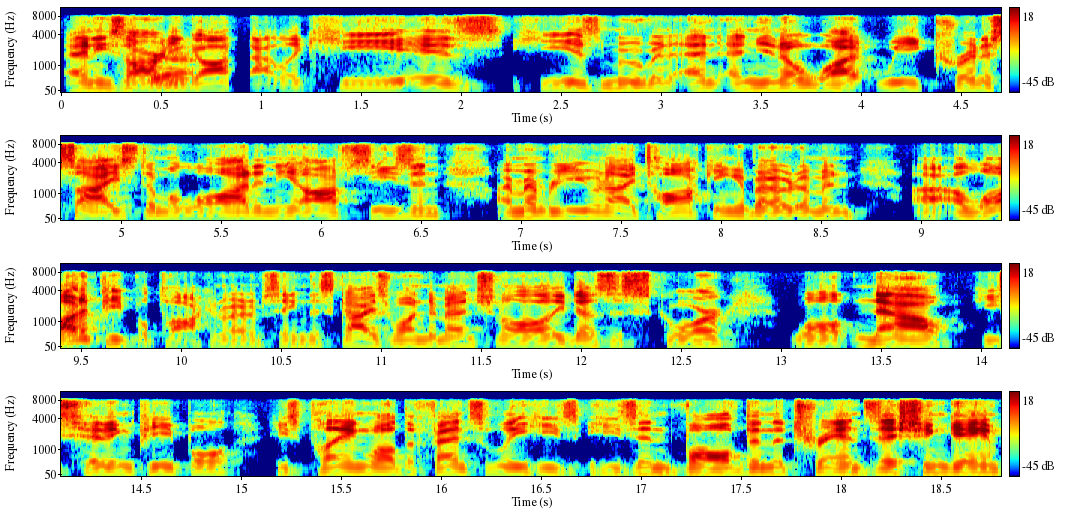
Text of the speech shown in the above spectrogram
and he's already yeah. got that. Like he is he is moving. And and you know what? We criticized him a lot in the off season i remember you and i talking about him and uh, a lot of people talking about him saying this guy's one dimensional all he does is score well now he's hitting people he's playing well defensively he's he's involved in the transition game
